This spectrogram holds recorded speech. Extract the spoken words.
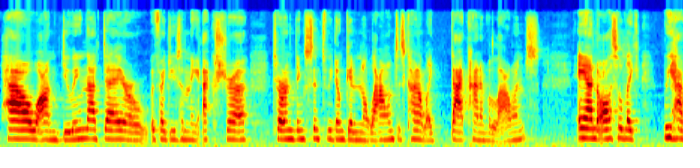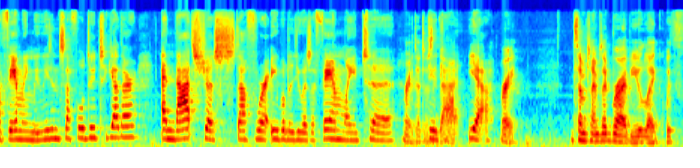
how I'm doing that day or if I do something extra to earn things. Since we don't get an allowance, it's kind of like that kind of allowance, and also like we have family movies and stuff we'll do together, and that's just stuff we're able to do as a family to Right, that do that. count. Yeah. Right. And sometimes I bribe you, like with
